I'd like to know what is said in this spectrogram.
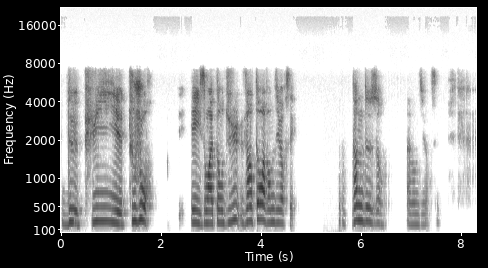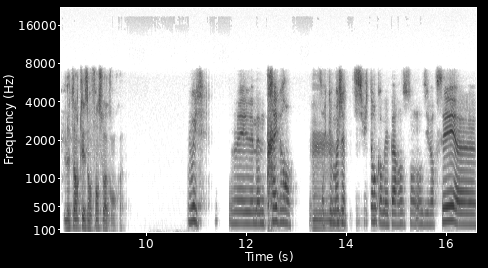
depuis euh, toujours. Et ils ont attendu 20 ans avant de divorcer. 22 ans avant de divorcer. Le temps que les enfants soient grands, quoi. Oui, mais même très grands. C'est-à-dire que moi, mmh. j'avais 18 ans quand mes parents sont, ont divorcé. Euh,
